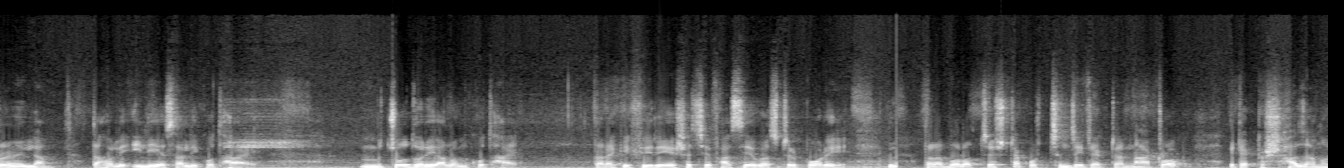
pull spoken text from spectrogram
ধরে নিলাম, তাহলে ইলিয়াস আলী কোথায়? চৌধুরী আলম কোথায়? তারা কি ফিরে এসেছে ফাঁসি আগস্টের পরে? তারা বলার চেষ্টা করছেন যে এটা একটা নাটক, এটা একটা সাজানো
